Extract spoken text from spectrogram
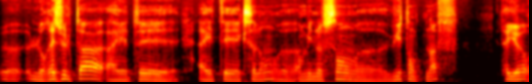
le résultat a été, excellent euh, en 1989. D'ailleurs,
